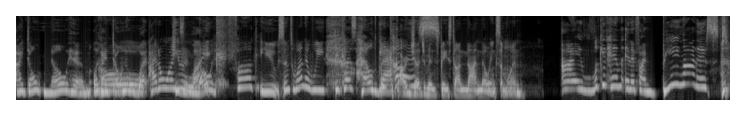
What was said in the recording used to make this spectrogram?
I don't know him. Like, I don't know Oh, what I don't want he's you to know. like. Fuck you. Since when have we Because- held back our judgments based on not knowing someone? I look at him, and if I'm being honest,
